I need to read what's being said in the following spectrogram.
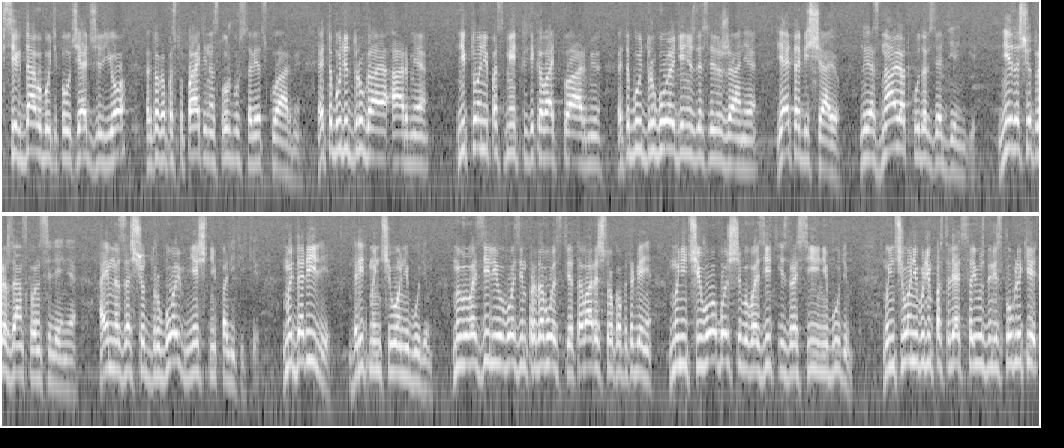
Всегда вы будете получать жилье, как только поступаете на службу в советскую армию. Это будет другая армия. Никто не посмеет критиковать эту армию. Это будет другое денежное содержание. Я это обещаю. Но я знаю, откуда взять деньги. Не за счет гражданского населения, а именно за счет другой внешней политики. Мы дарили, дарить мы ничего не будем. Мы вывозили и вывозим продовольствие, товары широкого потребления. Мы ничего больше вывозить из России не будем. Мы ничего не будем поставлять в союзные республики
